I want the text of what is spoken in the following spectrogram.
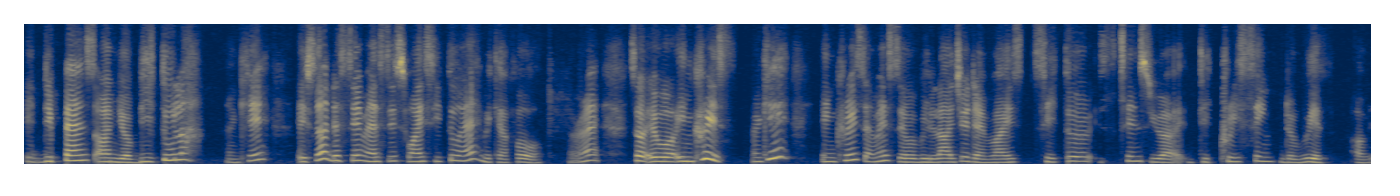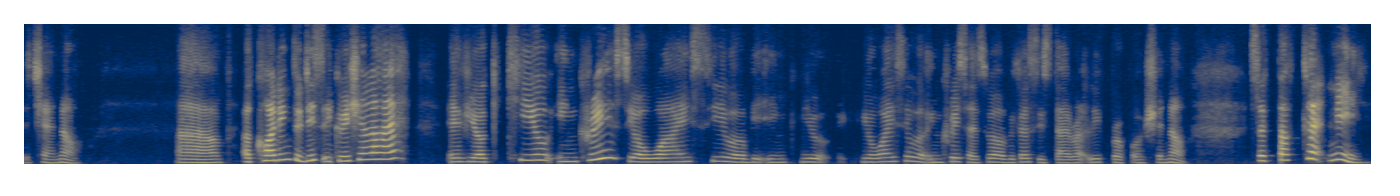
it depends on your B2 lah. Okay, it's not the same as this YC2 eh, be careful. All right, so it will increase. Okay, increase that means it will be larger than YC2 since you are decreasing the width of the channel. Uh, according to this equation lah eh, if your Q increase, your YC will be in you your YC will increase as well because it's directly proportional. Setakat ni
